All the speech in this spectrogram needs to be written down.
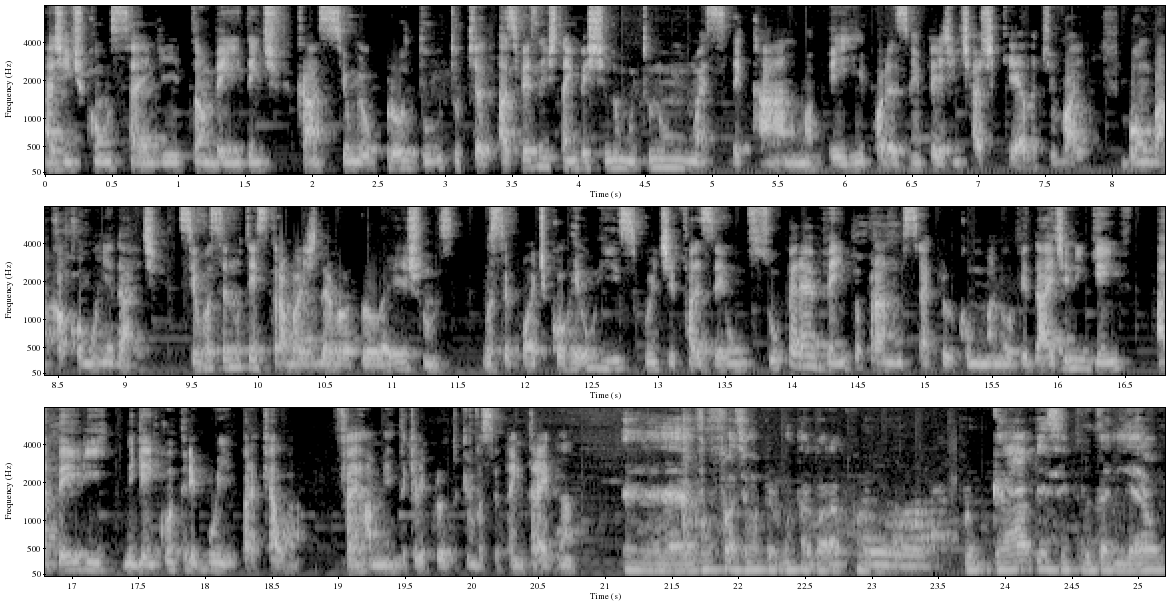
a gente consegue também identificar se o meu produto, que às vezes a gente está investindo muito num SDK, numa API, por exemplo, e a gente acha que é ela que vai bombar com a comunidade. Se você não tem esse trabalho de developer relations, você pode correr o risco de fazer um super evento para anunciar aquilo como uma novidade e ninguém aderir, ninguém contribuir para aquela ferramenta, aquele produto que você está entregando. É, vou fazer uma pergunta agora pro, pro Gabs e pro Daniel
